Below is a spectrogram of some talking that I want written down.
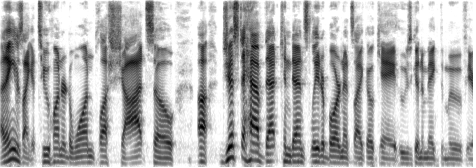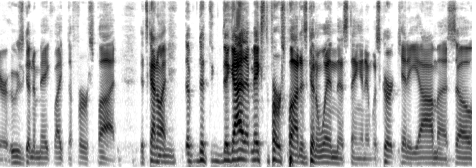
I think he was like a 200 to 1 plus shot. So uh, just to have that condensed leaderboard, and it's like, okay, who's going to make the move here? Who's going to make like the first putt? It's kind of like the, the the guy that makes the first putt is going to win this thing, and it was Kurt Kitayama. So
